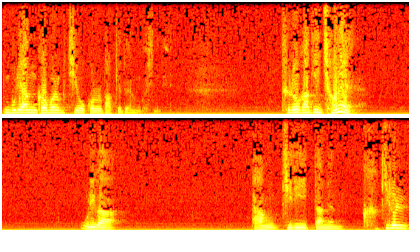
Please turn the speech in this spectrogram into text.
무량 겁을 지옥고를 받게 되는 것인데 들어가기 전에 우리가 방 길이 있다면 그 길을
